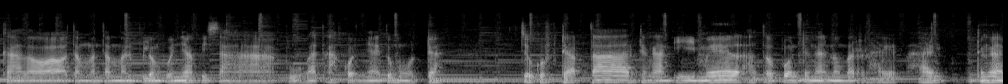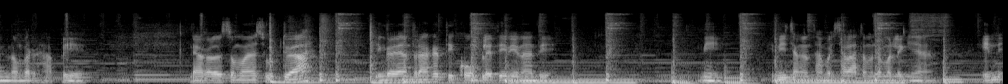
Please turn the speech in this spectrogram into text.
Kalau teman-teman belum punya bisa buat akunnya itu mudah. Cukup daftar dengan email ataupun dengan nomor dengan nomor HP nah kalau semuanya sudah tinggal yang terakhir di komplit ini nanti. Nih ini jangan sampai salah teman-teman linknya. Ini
